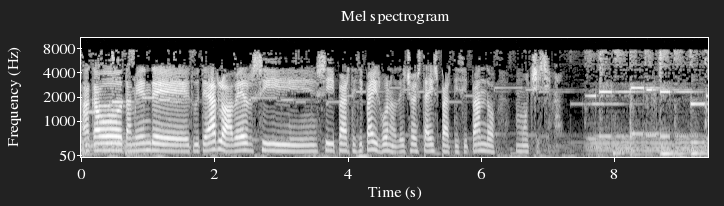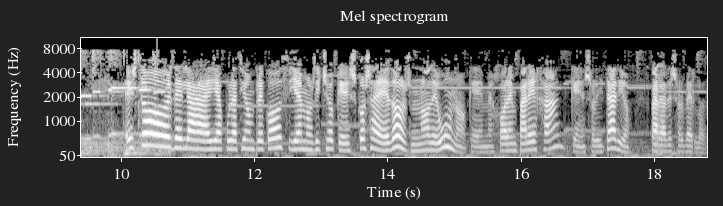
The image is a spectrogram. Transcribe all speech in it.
Acabo también de tuitearlo a ver si, si participáis. Bueno, de hecho estáis participando muchísimo. Esto de la eyaculación precoz ya hemos dicho que es cosa de dos, no de uno, que mejor en pareja que en solitario para resolverlo.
